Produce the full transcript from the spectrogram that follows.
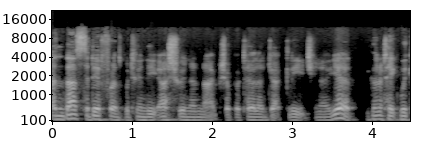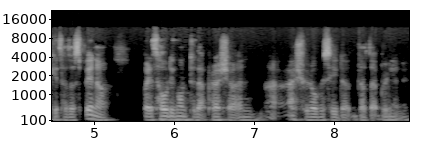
And that's the difference between the Ashwin and Akshar Patel and Jack Leach. You know, yeah, you're going to take wickets as a spinner, but it's holding on to that pressure. And Ashwin obviously does that brilliantly.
